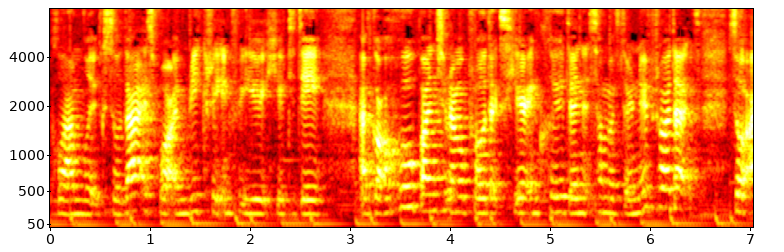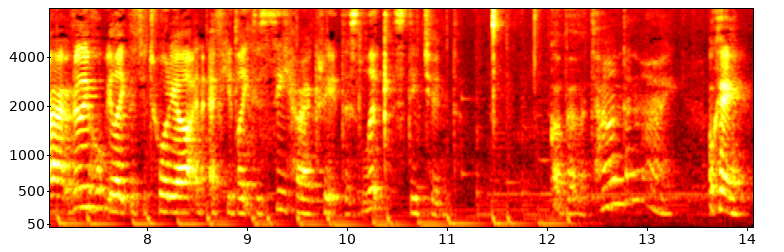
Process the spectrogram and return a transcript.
glam look. So that is what I'm recreating for you here today. I've got a whole bunch of Rimmel products here including some of their new products. So I really hope you like the tutorial and if you'd like to see how I create this look, stay tuned. Got a bit of a tan, didn't I? Okay,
